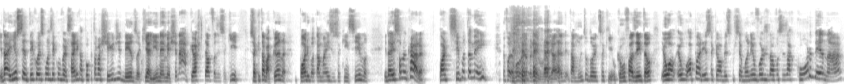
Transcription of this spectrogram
E daí eu sentei com eles, comecei a conversar e daqui a pouco eu tava cheio de dedos aqui ali, né? Mexendo, ah, porque eu acho que dá pra fazer isso aqui, isso aqui tá bacana, pode botar mais isso aqui em cima. E daí eles falaram, cara, participa também. Eu falei, bom, peraí, já tá muito doido isso aqui. O que eu vou fazer então, eu, eu apareço aqui uma vez por semana e eu vou ajudar vocês a coordenar.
